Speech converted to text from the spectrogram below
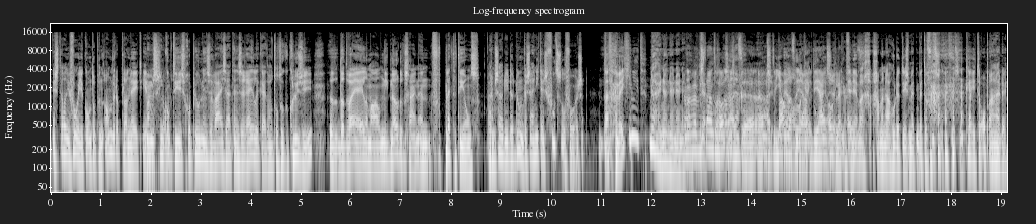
En stel je voor, je komt op een andere planeet in. Maar misschien komt die schorpioen in zijn wijsheid en zijn redelijkheid tot de conclusie dat, dat wij helemaal niet nodig zijn en verplettert hij ons. Waarom zou die dat doen? We zijn niet eens voedsel voor ze. Dat weet je niet. Nee, nee, nee. nee, nee. Maar we bestaan toch ook uit, eh, onze- uit de bouwmaterialen kijk, die hij onze- ook lekker vindt. Nee, maar ga, ga maar naar hoe dat is met, met de voedsel, voedselketen op aarde.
